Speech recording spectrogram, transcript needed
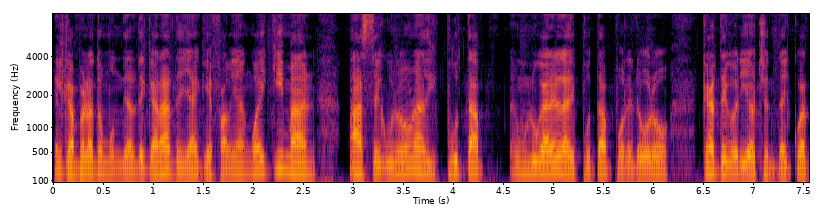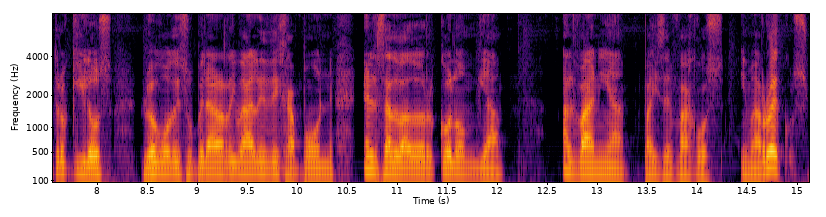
el Campeonato Mundial de Karate, ya que Fabián Guayquimán aseguró una disputa un lugar en la disputa por el oro categoría 84 kilos, luego de superar a rivales de Japón, El Salvador, Colombia, Albania, Países Bajos y Marruecos.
